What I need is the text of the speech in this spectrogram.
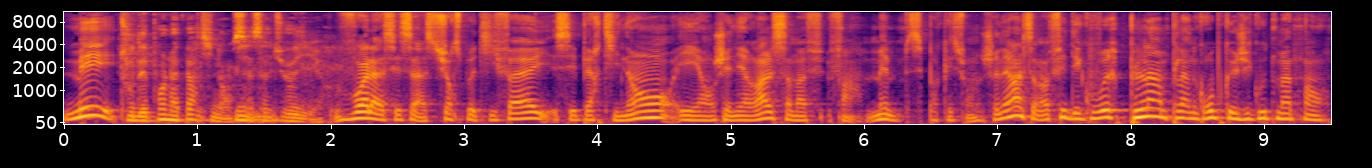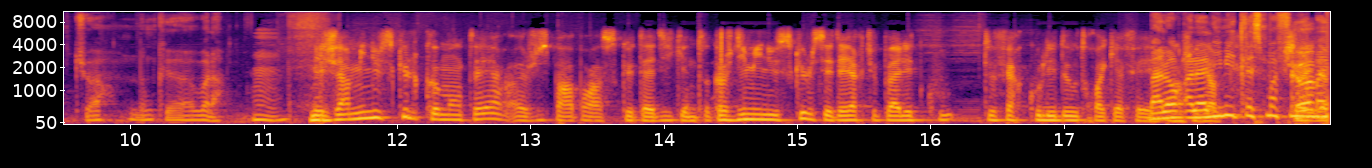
mais Tout dépend de la pertinence, c'est ça que tu veux dire. voilà, c'est ça. Sur Spotify, c'est pertinent et en général, ça m'a fait, enfin, même, c'est pas question en général, ça m'a fait découvrir plein, plein de groupes que j'écoute maintenant, tu vois. Donc euh, voilà. Mais j'ai un minuscule commentaire euh, juste par rapport à ce que t'as dit, Kenton. Quand je dis minuscule, c'est-à-dire que tu peux aller te, cou- te faire couler deux ou trois cafés. Bah alors, Non, à la limite, laisse-moi finir ma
